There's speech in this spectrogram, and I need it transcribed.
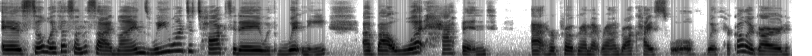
is still with us on the sidelines. We want to talk today with Whitney about what happened at her program at Round Rock High School with her color guard.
